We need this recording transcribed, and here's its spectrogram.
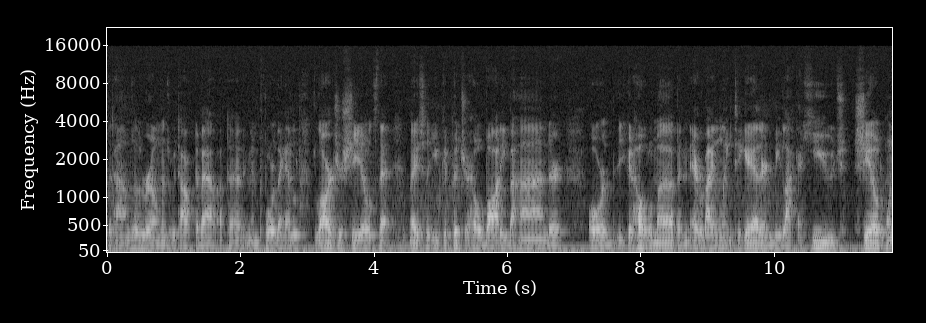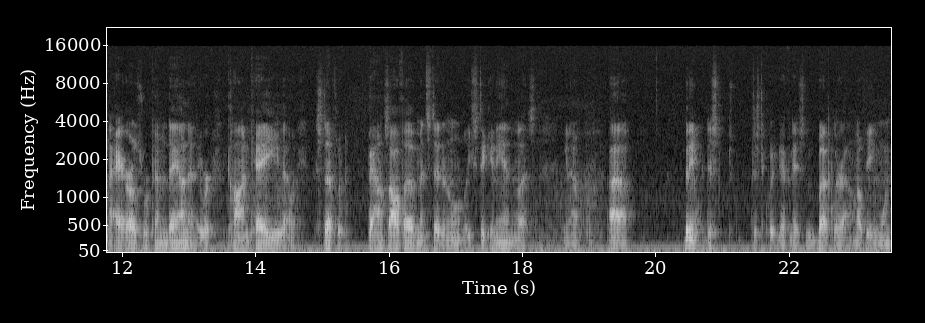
the times of the Romans, we talked about uh, before they had larger shields that basically you could put your whole body behind, or or you could hold them up and everybody linked together and be like a huge shield when the arrows were coming down and they were concave. That way, stuff would bounce off of them instead of normally sticking in, unless you know. Uh, but anyway, just just a quick definition. Buckler. I don't know if anyone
